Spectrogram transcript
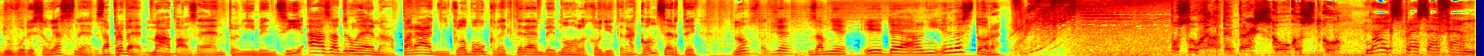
Důvody jsou jasné. Za prvé má bazén plný mincí a za druhé má parádní klobouk, ve kterém by mohl chodit na koncerty. No, takže za mě ideální investor. Posloucháte Pražskou kostku. Na Express FM.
